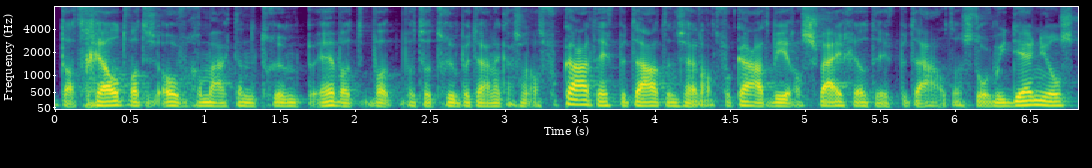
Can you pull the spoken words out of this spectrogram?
Dat geld wat is overgemaakt aan de Trump, hè, wat, wat, wat Trump uiteindelijk aan zijn advocaat heeft betaald en zijn advocaat weer als zwijgeld heeft betaald aan Stormy Daniels,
